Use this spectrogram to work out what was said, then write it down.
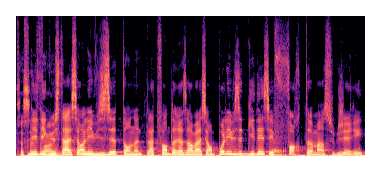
Ça, les le fun. dégustations, les visites, on a une plateforme de réservation. Pour les visites guidées, c'est fortement suggéré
